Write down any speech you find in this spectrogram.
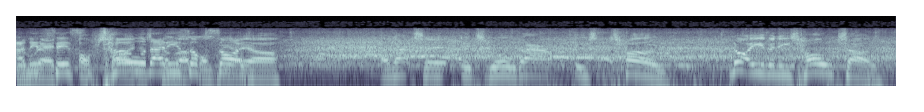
and it says toe that is offside. and that's it. It's ruled out. His toe, not even his whole toe.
